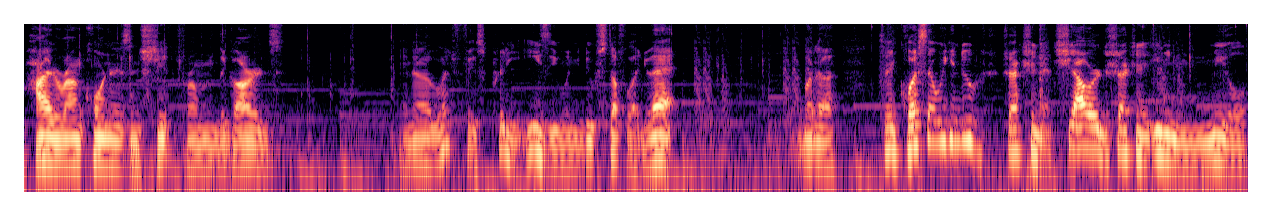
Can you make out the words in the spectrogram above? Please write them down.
Hide around corners and shit from the guards. And uh, life is pretty easy when you do stuff like that. But uh, is there any quests that we can do? Distraction at shower, distraction at evening meal.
